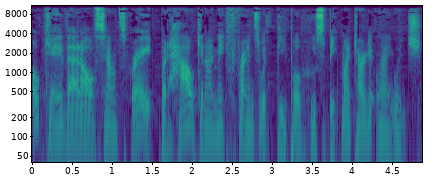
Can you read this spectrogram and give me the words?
okay, that all sounds great, but how can I make friends with people who speak my target language?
